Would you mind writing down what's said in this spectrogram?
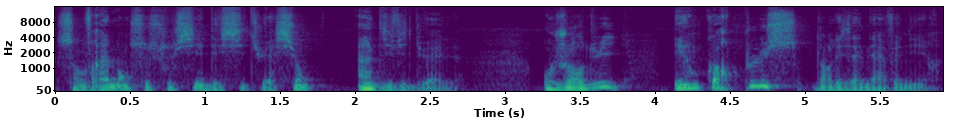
sans vraiment se soucier des situations individuelles. Aujourd'hui, et encore plus dans les années à venir,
